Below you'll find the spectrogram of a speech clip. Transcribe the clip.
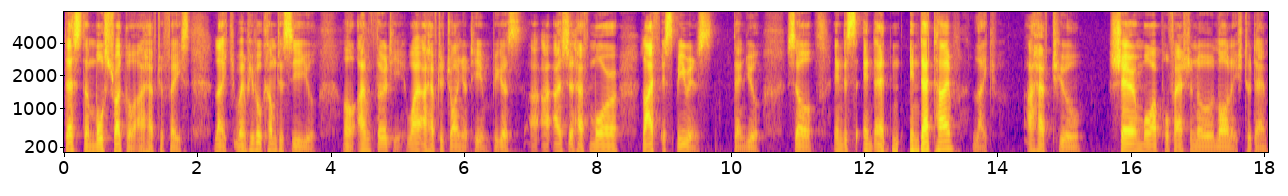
that's the most struggle i have to face. Like when people come to see you oh i'm 30 why i have to join your team? Because i, I should have more life experience than you. So in this in that in that time like i have to share more professional knowledge to them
